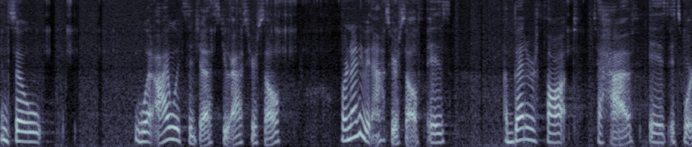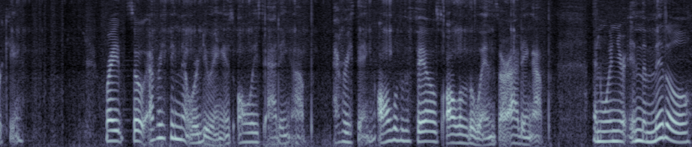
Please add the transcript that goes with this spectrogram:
And so, what I would suggest you ask yourself, or not even ask yourself, is a better thought to have is it's working. Right? So, everything that we're doing is always adding up. Everything. All of the fails, all of the wins are adding up. And when you're in the middle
